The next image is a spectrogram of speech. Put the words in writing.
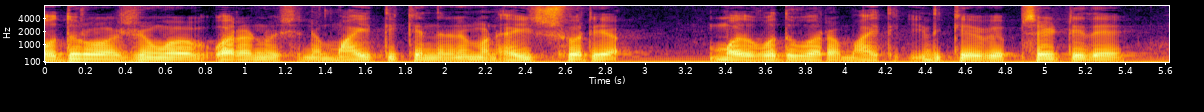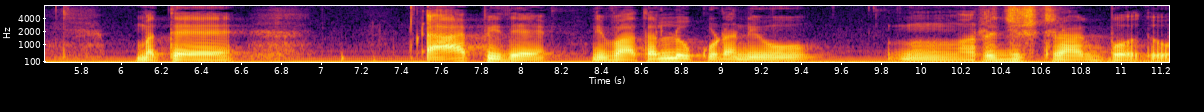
ವಧು ವರಾನ್ವೇಷಣೆ ಮಾಹಿತಿ ಕೇಂದ್ರನೇ ಮಾಡಿ, ಐಶ್ವರ್ಯ ವಧುವರ ಮಾಹಿತಿ. ಇದಕ್ಕೆ ವೆಬ್ಸೈಟ್ ಇದೆ, ಮತ್ತು ಆ್ಯಪ್ ಇದೆ. ನೀವು ಅದರಲ್ಲೂ ಕೂಡ ನೀವು ರಿಜಿಸ್ಟರ್ ಆಗ್ಬೋದು.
